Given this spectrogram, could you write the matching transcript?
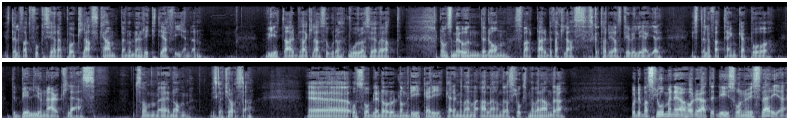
istället för att fokusera på klasskampen och den riktiga fienden. Vita arbetarklass oroas, över att de som är under dem, svarta arbetarklass, ska ta deras privilegier istället för att tänka på the billionaire class som är de vi ska krossa. Eh, och så blev då de rika rikare medan alla andra slogs med varandra. Och det bara slog mig när jag hörde det här att det, är ju så nu i Sverige.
